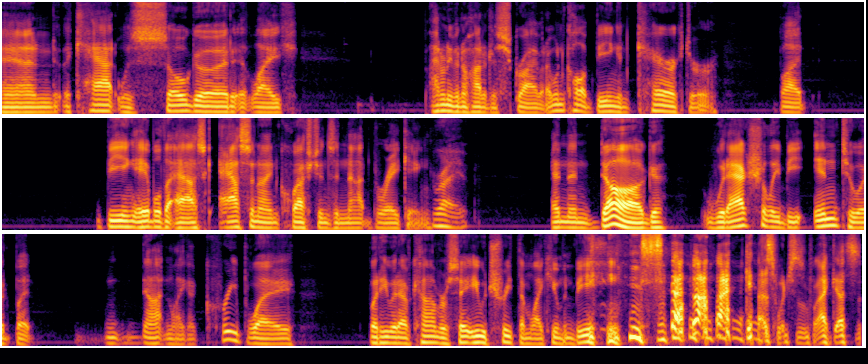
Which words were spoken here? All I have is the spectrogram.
and the cat was so good at like I don't even know how to describe it. I wouldn't call it being in character, but being able to ask asinine questions and not breaking Right. and then Doug would actually be into it, but not in like a creep way. But he would have conversation. He would treat them like human beings, I guess, which is I guess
